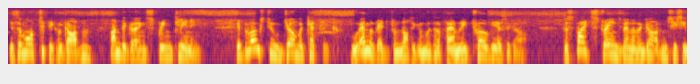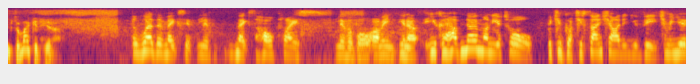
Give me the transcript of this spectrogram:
is a more typical garden undergoing spring cleaning. It belongs to Jo McKettrick, who emigrated from Nottingham with her family 12 years ago. Despite strange men in the garden, she seems to like it here. the weather makes it live makes the whole place livable. I mean, you know, you can have no money at all, but you've got your sunshine and your beach. I mean, you,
